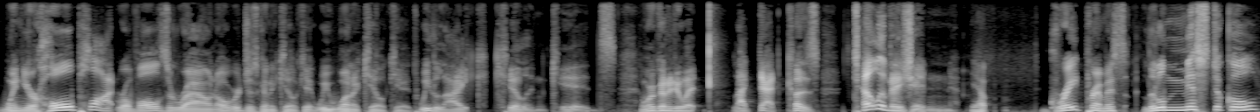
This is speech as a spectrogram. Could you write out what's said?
When your whole plot revolves around, oh, we're just going to kill kids. We want to kill kids. We like killing kids. And we're going to do it like that because television. Yep. Great premise, little mystical.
